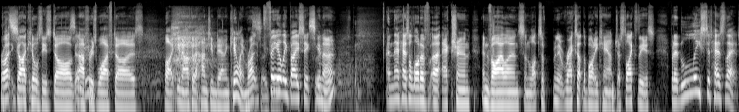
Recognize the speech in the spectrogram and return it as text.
right? Guy kills his dog So after good. his wife dies. Like, you know, I've got to hunt him down and kill him, right? So good. Fairly basic, you know. And that has a lot of uh, action and violence and lots of it racks up the body count just like this. But at least it has that.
